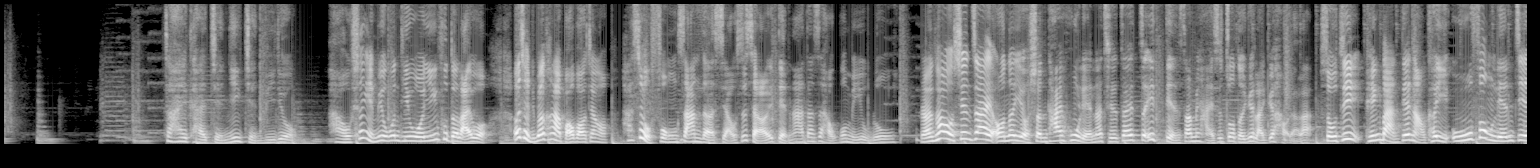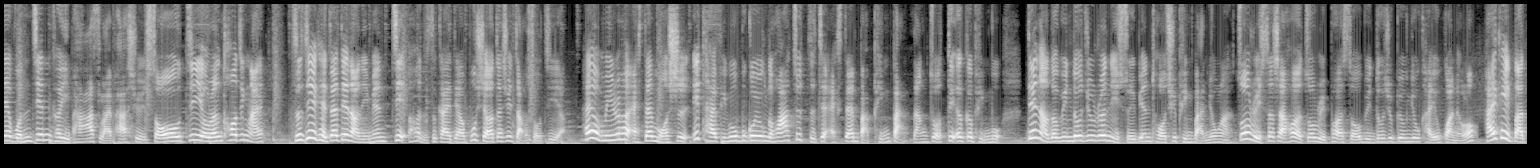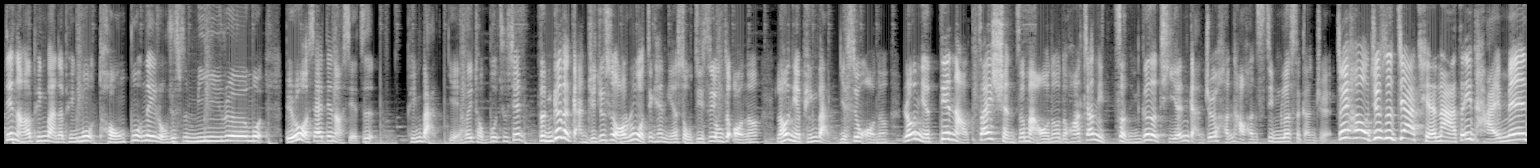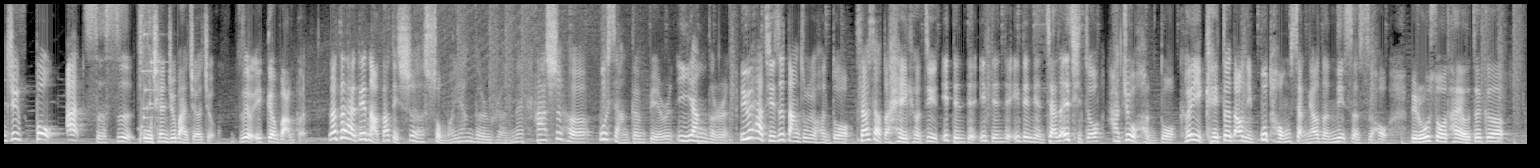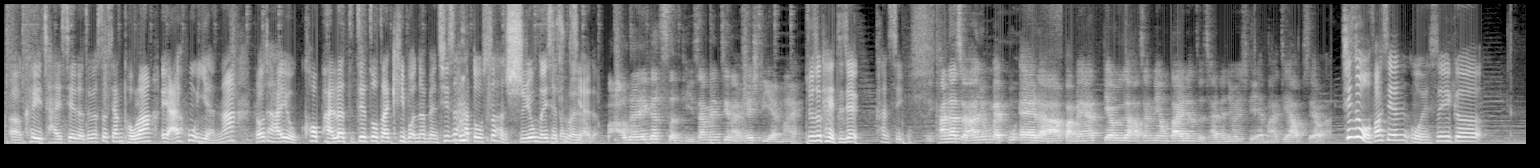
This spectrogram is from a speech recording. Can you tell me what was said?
再开剪映剪 video，好像也没有问题，哦应付得来哦。而且你不要看它薄薄这样哦，它是有风扇的，小是小了一点啊，但是好过没有咯。然后现在哦呢也有生态互联呢，其实在这一点上面还是做得越来越好了啦。手机、平板电脑可以无缝连接，文件可以 pass 来 pass 去，手机有人 call 进来，直接可以在电脑里面接或者是盖掉，不需要再去找手机啊。还有 Mirror 和 Extend 模式，一台屏幕不够用的话，就直接 Extend 把平板当做第二个屏幕，电脑的 Window 就任你随便拖去平板用啦。做 research 啊或者做 report 的时候，Window 就不用又开又关了咯。还还可以把电脑和平板的屏幕同步内容，就是 Mirror Mode。比如我现在电脑写字。平板也会同步出现，整个的感觉就是哦，如果今天你的手机是用这 Honor，然后你的平板也是用 Honor，然后你的电脑再选择买 Honor 的话，这样你整个的体验感就会很好，很 seamless 的感觉。最后就是价钱啦、这一台 Magic Book Art 十四五千九百九十九，只有一个版本。那这台电脑到底适合什么样的人呢？它适合不想跟别人一样的人，因为它其实当中有很多小小的黑科技，一点点、一点点、一点点加在一起之后，它就有很多可以 cater 到你不同想要的 needs 的时候。比如说它有这个呃可以拆卸的这个摄像头啦，AI 护眼啦，然后它还有 Copilot 直接坐在 keyboard 那边，其实它都是很实用的一些东西来的，薄的一个身体上面竟然有 HDMI，就是可以直接看戏。你看它怎样用 MacBook Air 的啊，旁边要吊一个好像尿袋一样子才能用 HDMI，这好笑了。其实我发现我也是一个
